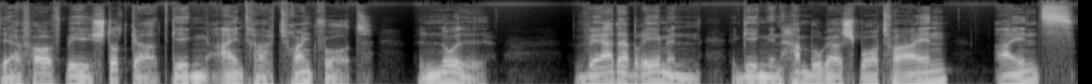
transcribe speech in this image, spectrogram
Der VfB Stuttgart gegen Eintracht Frankfurt 0. Werder Bremen gegen den Hamburger Sportverein 1.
